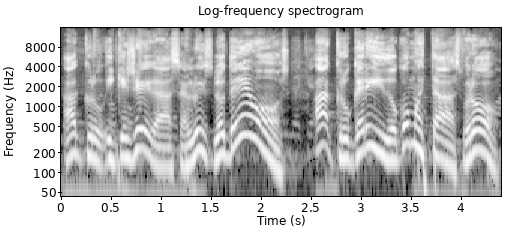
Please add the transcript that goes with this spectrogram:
Acru y que llega a San Luis. ¡Lo tenemos! Acru, querido, ¿cómo estás, bro?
